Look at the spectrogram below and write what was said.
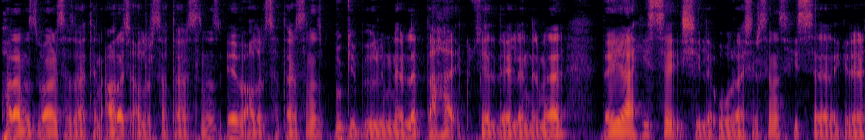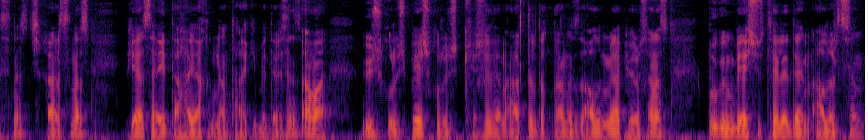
paranız varsa zaten araç alır satarsınız, ev alır satarsınız. Bu gibi ürünlerle daha güzel değerlendirmeler veya hisse işiyle uğraşırsanız hisselere girersiniz, çıkarsınız. Piyasayı daha yakından takip edersiniz. Ama 3 kuruş, 5 kuruş köşeden arttırdıklarınızda alım yapıyorsanız bugün 500 TL'den alırsın.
